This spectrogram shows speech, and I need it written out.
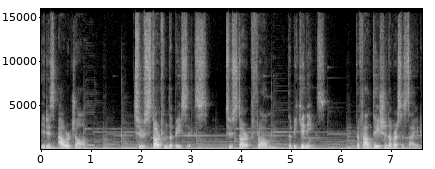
It is our job to start from the basics, to start from the beginnings, the foundation of our society.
